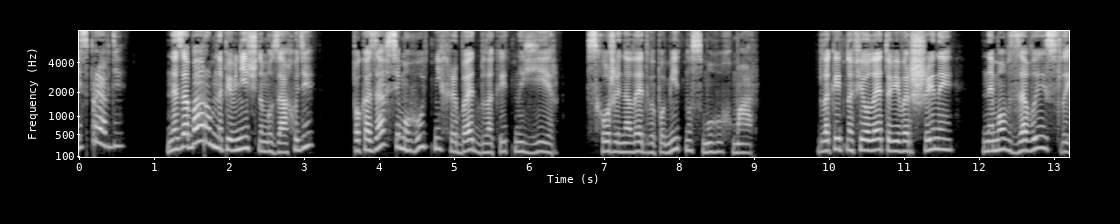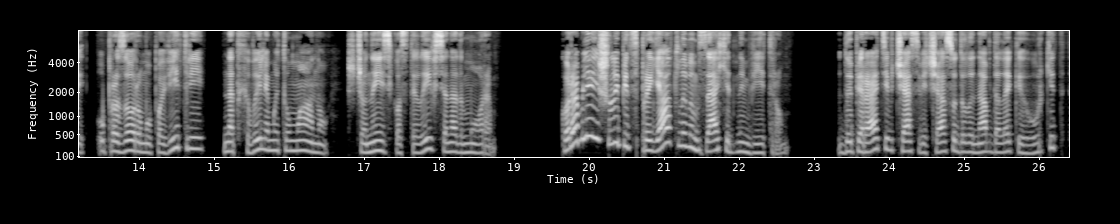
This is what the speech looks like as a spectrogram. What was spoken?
І справді, незабаром на північному заході показався могутній хребет блакитних гір, схожий на ледве помітну смугу хмар. Блакитно-фіолетові вершини немов зависли у прозорому повітрі над хвилями туману, що низько стелився над морем. Кораблі йшли під сприятливим західним вітром. До піратів час від часу долинав далекий гуркіт,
